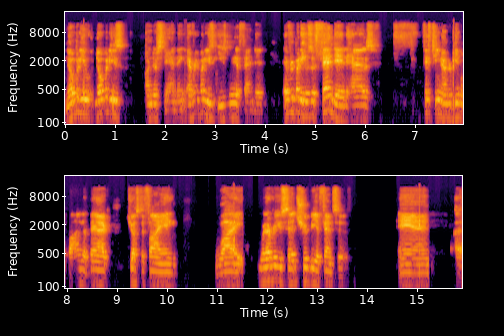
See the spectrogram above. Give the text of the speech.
Nobody, nobody's understanding. Everybody's easily offended. Everybody who's offended has 1,500 people behind their back justifying why whatever you said should be offensive. And uh,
